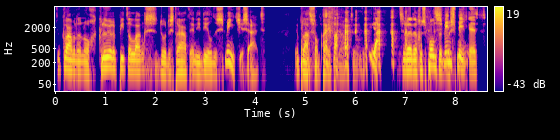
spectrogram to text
toen kwamen er nog kleurenpieten langs door de straat. En die deelden smintjes uit. In plaats van pepernoten. Ja, ze werden gesponsord door Smint. Smintpietjes.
